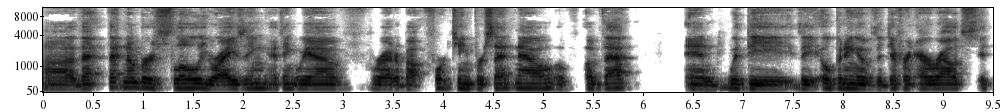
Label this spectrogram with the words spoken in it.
Uh, that that number is slowly rising. I think we have we're at about fourteen percent now of, of that, and with the the opening of the different air routes, it,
